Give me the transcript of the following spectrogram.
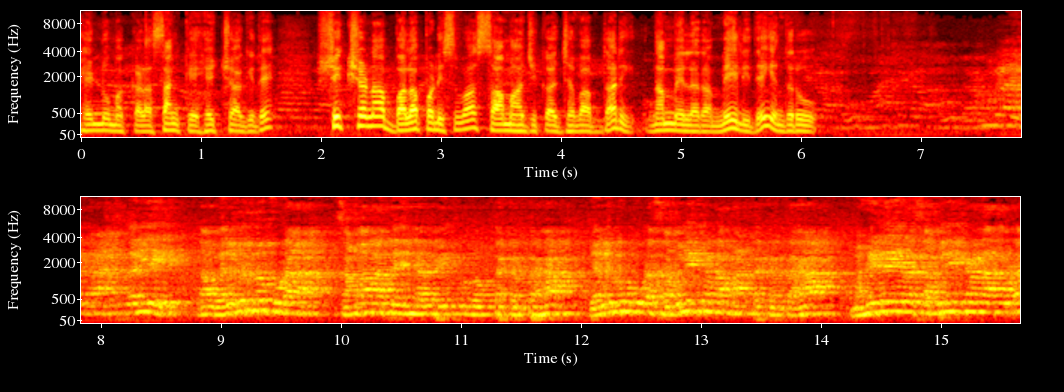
ಹೆಣ್ಣು ಮಕ್ಕಳ ಸಂಖ್ಯೆ ಹೆಚ್ಚಾಗಿದೆ. ಶಿಕ್ಷಣ ಬಲಪಡಿಸುವ ಸಾಮಾಜಿಕ ಜವಾಬ್ದಾರಿ ನಮ್ಮೆಲ್ಲರ ಮೇಲಿದೆ ಎಂದರು. ನಾವೆಲ್ಲರೂ ಕೂಡ ಸಮಾನತೆಯಿಂದ ತೆಗೆದುಕೊಂಡು ಹೋಗ್ತಕ್ಕಂತಹ, ಎಲ್ಲರೂ ಕೂಡ ಸಬಲೀಕರಣ ಮಾಡ್ತಕ್ಕಂತಹ, ಮಹಿಳೆಯರ ಸಬಲೀಕರಣ ಕೂಡ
